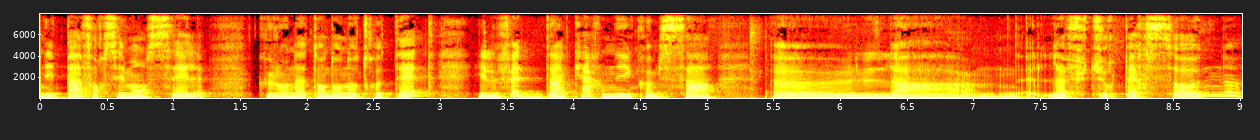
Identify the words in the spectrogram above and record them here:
n'est pas forcément celle que l'on attend dans notre tête et le fait d'incarner comme ça euh, la future personne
